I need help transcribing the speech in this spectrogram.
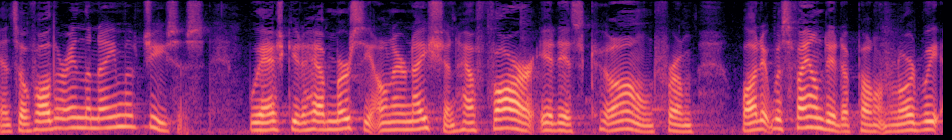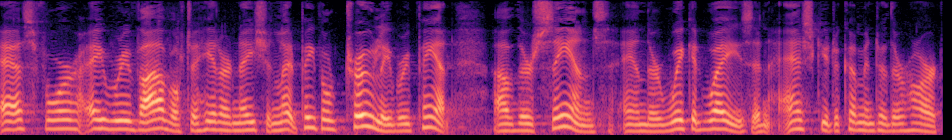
and so, Father, in the name of Jesus, we ask you to have mercy on our nation, how far it has gone from what it was founded upon. Lord, we ask for a revival to hit our nation. Let people truly repent of their sins and their wicked ways and ask you to come into their heart.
